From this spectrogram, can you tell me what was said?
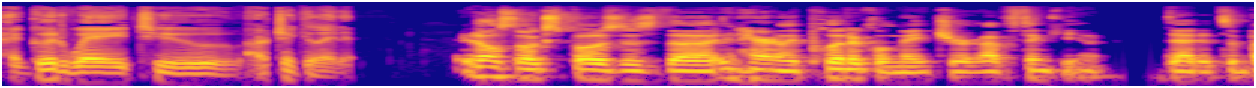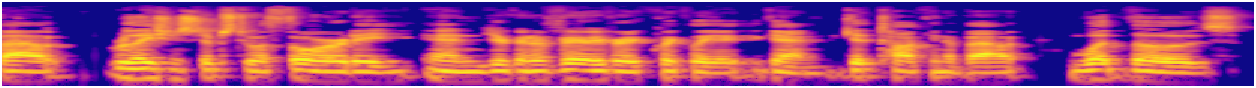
a good way to articulate it. It also exposes the inherently political nature of thinking that it's about relationships to authority. And you're going to very, very quickly, again, get talking about what those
